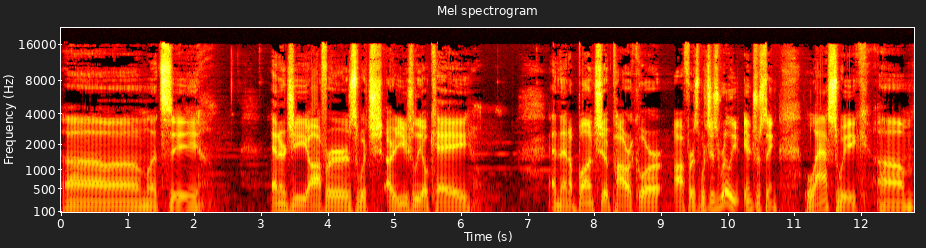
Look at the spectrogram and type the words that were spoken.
Um, let's see. Energy offers, which are usually okay. And then a bunch of power core offers, which is really interesting. Last week, um,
